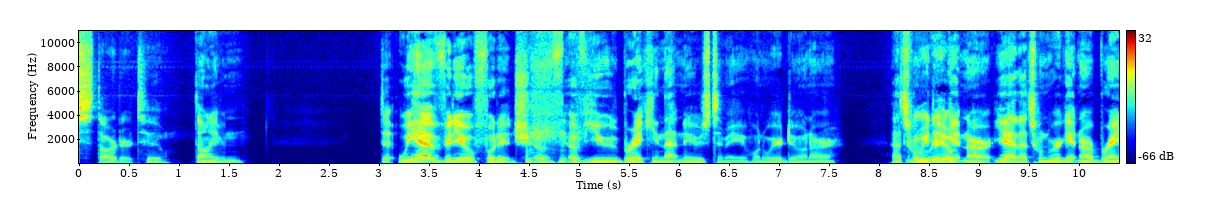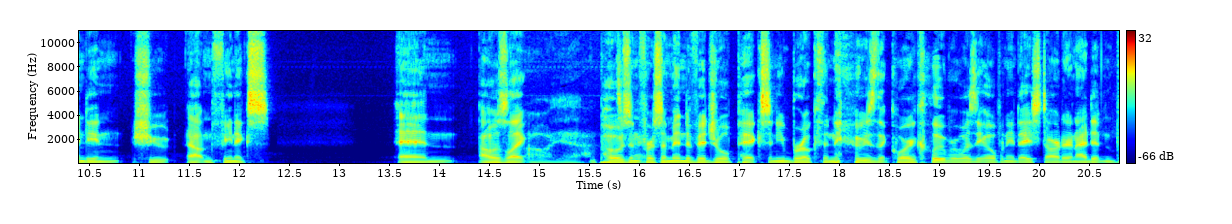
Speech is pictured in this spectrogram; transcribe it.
starter too. Don't even. We have video footage of of you breaking that news to me when we were doing our. That's when We we, were do? getting our yeah. That's when we were getting our branding shoot out in Phoenix, and I was like Oh yeah, posing right. for some individual picks, and you broke the news that Corey Kluber was the opening day starter, and I didn't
